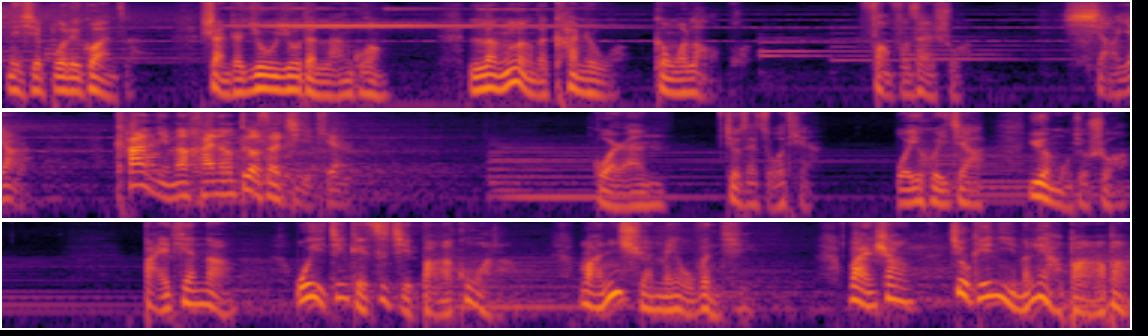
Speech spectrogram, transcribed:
那些玻璃罐子闪着幽幽的蓝光，冷冷地看着我跟我老婆，仿佛在说：“小样儿，看你们还能嘚瑟几天。”果然，就在昨天，我一回家，岳母就说：“白天呢，我已经给自己拔过了，完全没有问题。晚上就给你们俩拔吧。”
